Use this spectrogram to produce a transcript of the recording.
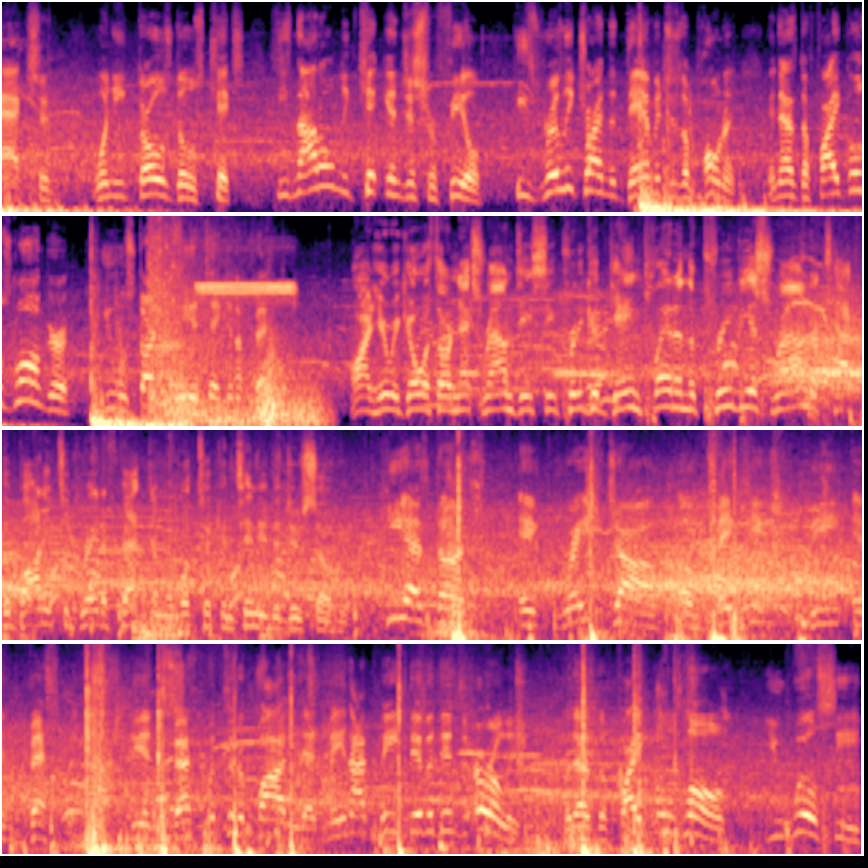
action when he throws those kicks. He's not only kicking just for feel, he's really trying to damage his opponent. And as the fight goes longer, you will start to see it taking effect. All right, here we go with our next round, DC. Pretty good game plan in the previous round. Attack the body to great effect, and we'll look to continue to do so here. He has done a great job of making the investment. The investment to the body that may not pay dividends early, but as the fight goes long, you will see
